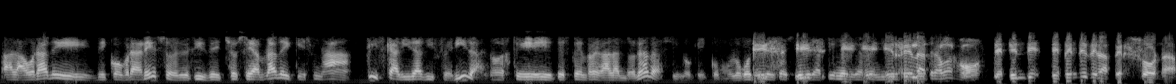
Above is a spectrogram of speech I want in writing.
a la hora de, cobrar eso. Es decir, de hecho se habla de que es una fiscalidad diferida, no es que te estén regalando nada, sino que como luego tienen consideraciones de rendimiento de trabajo. Depende, depende de la persona.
